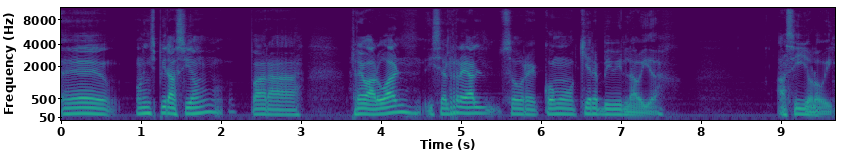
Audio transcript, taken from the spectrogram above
es una inspiración para reevaluar y ser real sobre cómo quieres vivir la vida. Así yo lo vi.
